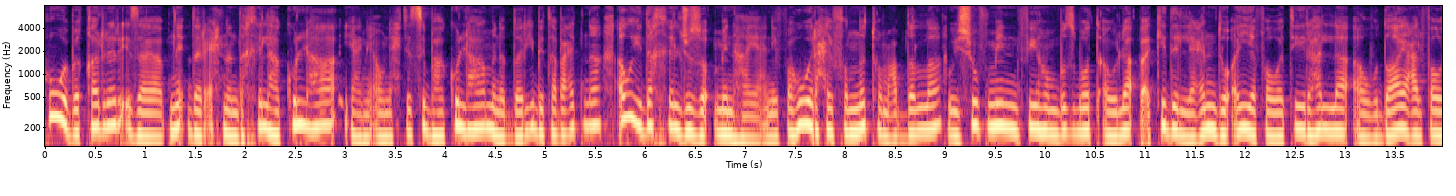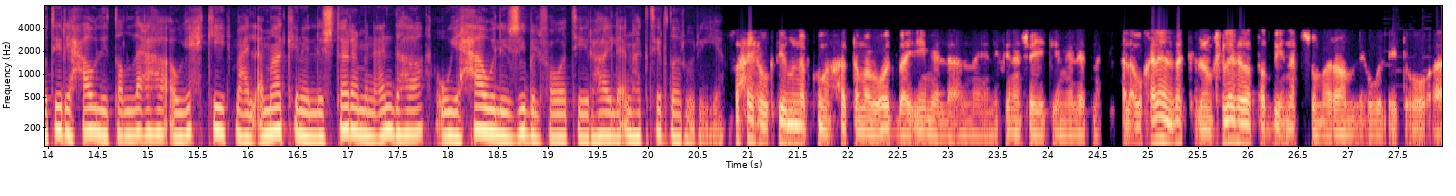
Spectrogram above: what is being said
هو بقرر إذا بنقدر إحنا ندخلها كلها يعني أو نحتسبها كلها من الضريبة تبعتنا أو يدخل جزء منها يعني. فهو رح يفنطهم عبد الله ويشوف مين فيهم بزبط أو لا. أكيد اللي عنده أي فواتير هلأ أو ضايعة الفواتير يحاول يطلعها أو يحكي مع الأماكن اللي اشترى من عندها ويحاول يجيب الفواتير هاي لأنها كتير ضرورية. صحيح وكثير منا بكون حتى مبعوث باي ايميل لأنه يعني فينا نشيك إيميلاتنا. هلا وخلينا نذكر من خلال هذا التطبيق نفسه مرام اللي هو الاي تو أو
